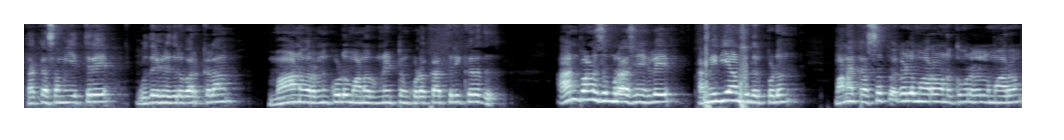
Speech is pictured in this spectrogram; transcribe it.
தக்க சமயத்திலே உதவிகள் எதிர்பார்க்கலாம். மாணவர்களும் கூடும் மாணவர் முன்னேற்றம் கூட காத்திருக்கிறது. ஆண்பான சிம்மராசினிகளே அமைதியான ஏற்படும் மன கசப்புகள் மாறும் அணுக்குமுறைகள் மாறும்.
